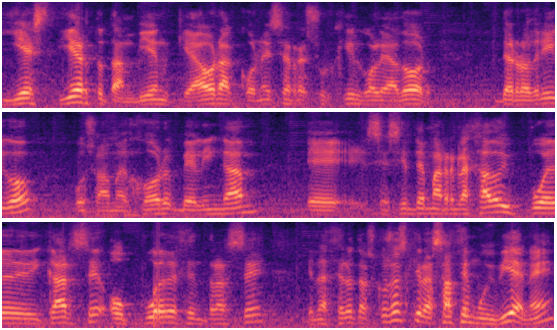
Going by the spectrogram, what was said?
Y es cierto también que ahora con ese resurgir goleador de Rodrigo, pues a lo mejor Bellingham eh, se siente más relajado y puede dedicarse o puede centrarse en hacer otras cosas que las hace muy bien, ¿eh?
